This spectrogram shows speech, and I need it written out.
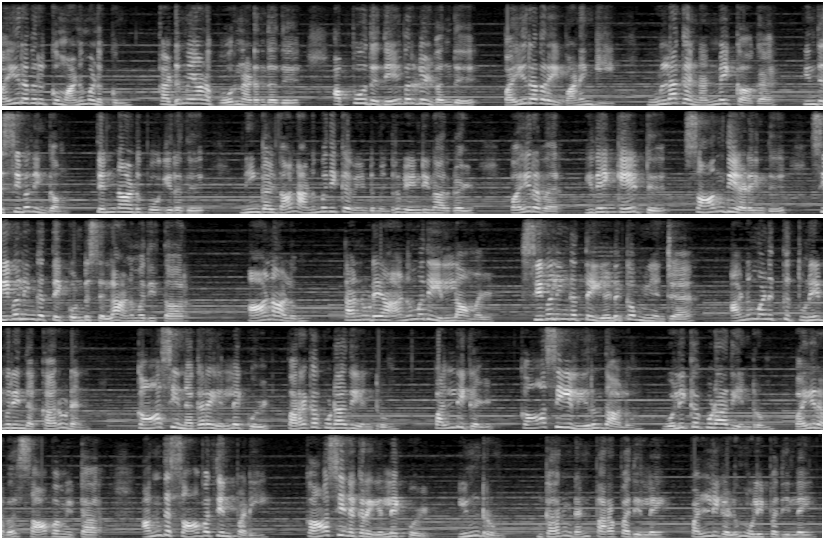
பைரவருக்கும் அனுமனுக்கும் கடுமையான போர் நடந்தது. அப்போது தேவர்கள் வந்து பைரவரை வணங்கி உலக நன்மைக்காக இந்த சிவலிங்கம் தென்னாடு போகிறது. நீங்கள் தான் அனுமதிக்க வேண்டும் என்று வேண்டினார்கள். பைரவர் இதை கேட்டு சாந்தி அடைந்து சிவலிங்கத்தை கொண்டு செல்ல அனுமதித்தார். ஆனாலும் தன்னுடைய அனுமதி இல்லாமல் சிவலிங்கத்தை எடுக்க முயன்ற அனுமனுக்கு துணை புரிந்த கருடன் காசி நகர எல்லைக்குள் பறக்கக்கூடாது என்றும் பள்ளிகள் காசியில் இருந்தாலும் ஒலிக்கக்கூடாது என்றும் பைரவர் சாபமிட்டார். அந்த சாபத்தின்படி காசி நகர எல்லைக்குள் இன்றும் கருடன் பறப்பதில்லை பள்ளிகளும் ஒழிப்பதில்லை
